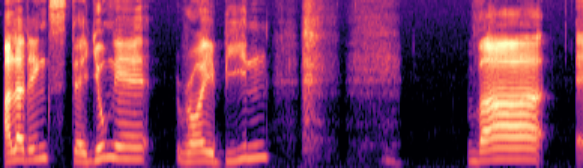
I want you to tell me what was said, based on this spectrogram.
Allerdings, der junge Roy Bean war, äh,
